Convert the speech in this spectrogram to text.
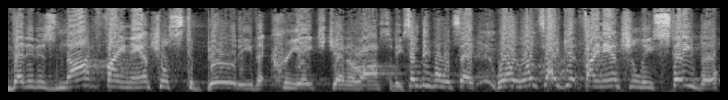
that it is not financial stability that creates generosity. Some people would say, well, once I get financially stable,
